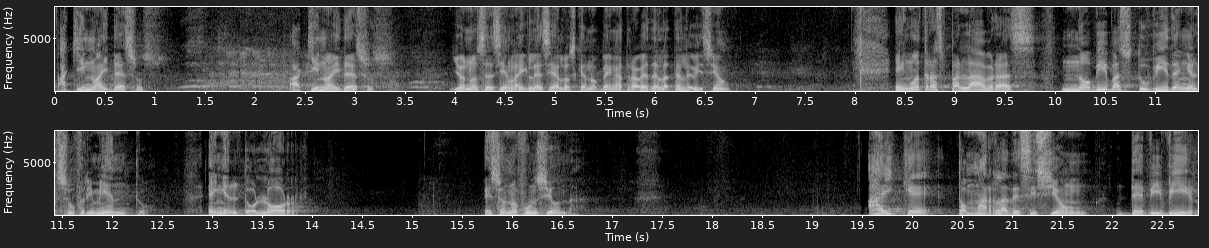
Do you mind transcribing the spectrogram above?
Aquí no hay de esos. Aquí no hay de esos. Yo no sé si en la iglesia los que nos ven a través de la televisión. En otras palabras, no vivas tu vida en el sufrimiento, en el dolor. Eso no funciona. Hay que tomar la decisión de vivir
